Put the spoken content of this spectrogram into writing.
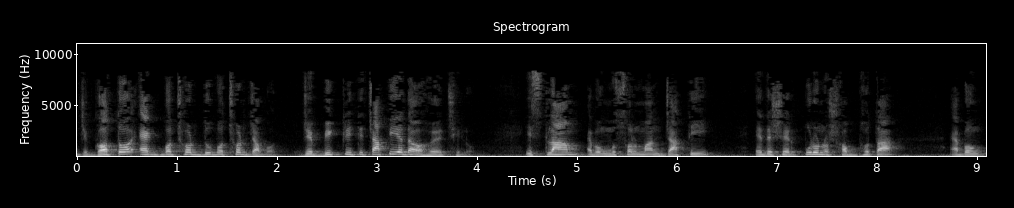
যে গত এক বছর, দু বছর যাবৎ যে বিকৃতি চাপিয়ে দেওয়া হয়েছিল, ইসলাম এবং মুসলমান জাতি, এদেশের পুরনো সভ্যতা এবং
